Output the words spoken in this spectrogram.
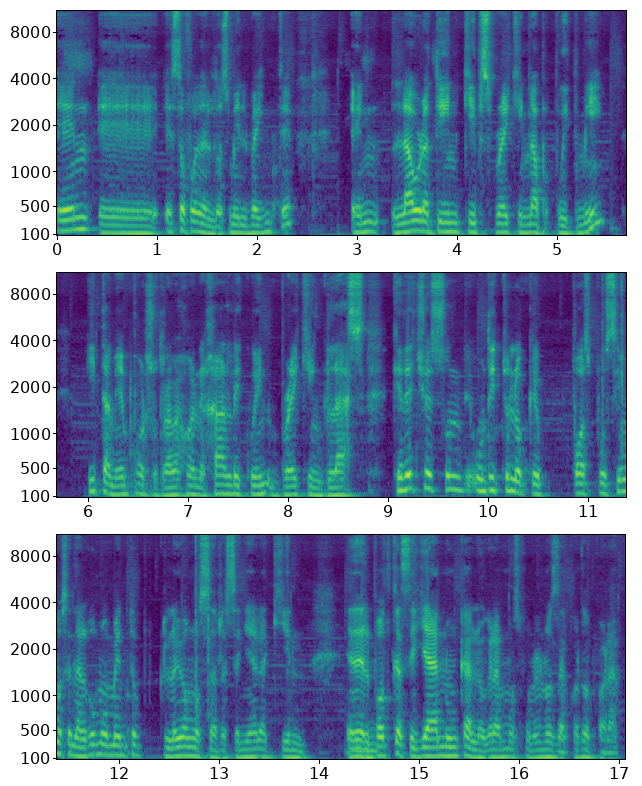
en, eh, esto fue en el 2020, en Laura Dean Keeps Breaking Up With Me, y también por su trabajo en Harley Quinn Breaking Glass, que de hecho es un, título que pospusimos en algún momento, lo íbamos a reseñar aquí en, en el podcast y ya nunca logramos ponernos de acuerdo para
